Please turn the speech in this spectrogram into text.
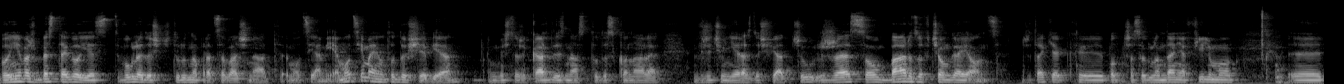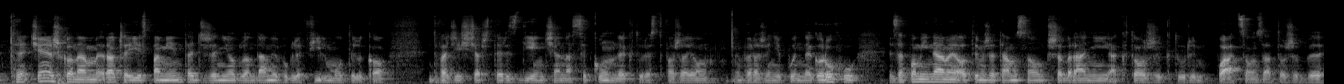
ponieważ bez tego jest w ogóle dość trudno pracować nad emocjami. Emocje mają to do siebie, myślę, że każdy z nas to doskonale w życiu nieraz doświadczył, że są bardzo wciągające. Że tak jak y, podczas oglądania filmu, y, ciężko nam raczej jest pamiętać, że nie oglądamy w ogóle filmu, tylko 24 zdjęcia na sekundę, które stwarzają wrażenie płynnego ruchu. Zapominamy o tym, że tam są przebrani aktorzy, którym płacą za to, żeby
